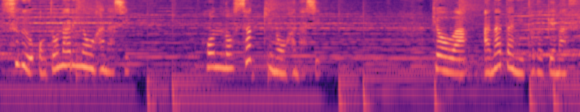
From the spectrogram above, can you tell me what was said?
すぐお隣のお話。ほんのさっきのお話。今日はあなたに届けます。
